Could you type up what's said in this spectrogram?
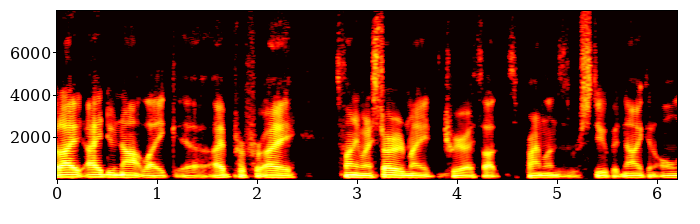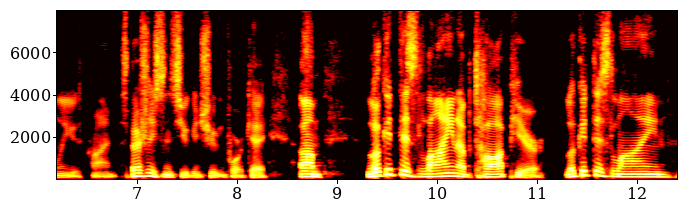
but I I do not like uh, I prefer I it's funny when I started my career, I thought prime lenses were stupid. Now I can only use prime, especially since you can shoot in 4K. Um, look at this line up top here. Look at this line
